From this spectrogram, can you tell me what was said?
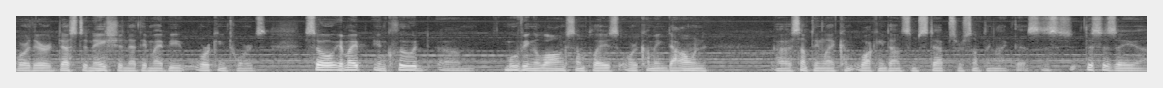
or their destination that they might be working towards. So it might include um, moving along someplace or coming down uh, something like walking down some steps or something like this. This is, this is a, uh,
